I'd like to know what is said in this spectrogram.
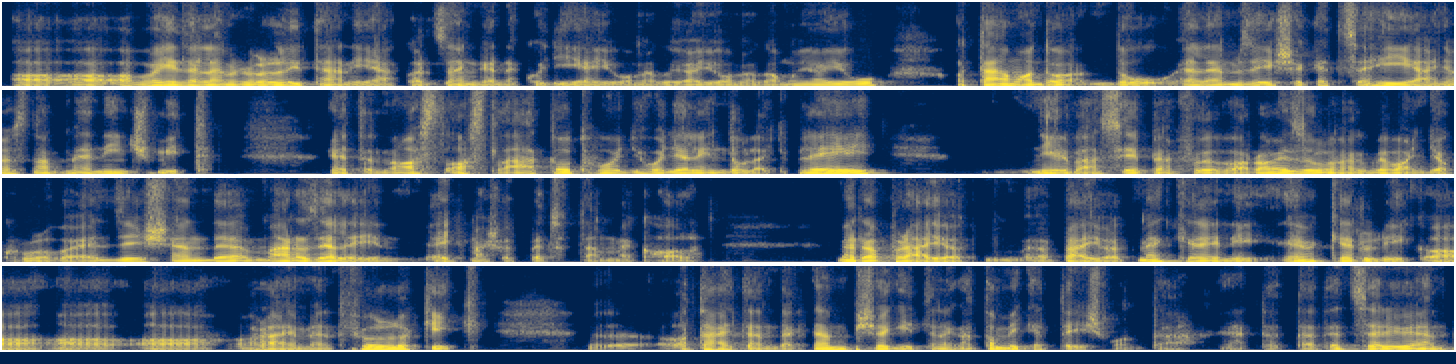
a, a, a védelemről litániákat zengenek, hogy ilyen jó, meg olyan jó, meg amolyan jó. A támadó elemzések egyszer hiányoznak, mert nincs mit Érted? Azt, azt látod, hogy, hogy elindul egy play, nyilván szépen föl van rajzolva, meg be van gyakorolva edzésen, de már az elején egy másodperc után meghal. Mert a prior, a prior megkerülik, a, a, a, a ryman föllökik, a titan nem segítenek, hát amiket te is mondtál. Érted? Tehát egyszerűen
